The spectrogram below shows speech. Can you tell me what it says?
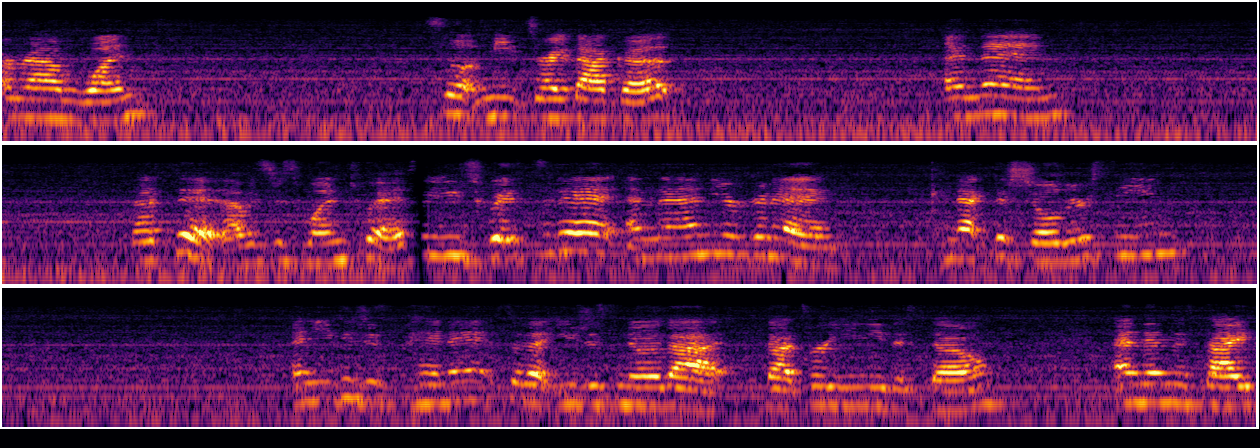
around once so it meets right back up. And then that's it. That was just one twist. So you twisted it and then you're gonna connect the shoulder seam and you can just pin it so that you just know that that's where you need to sew. And then the side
